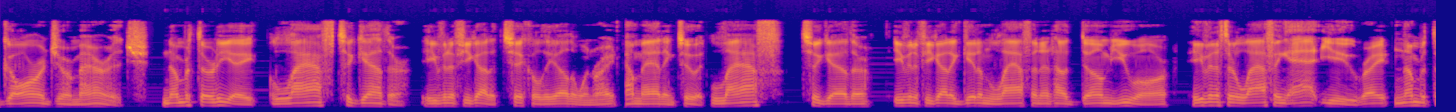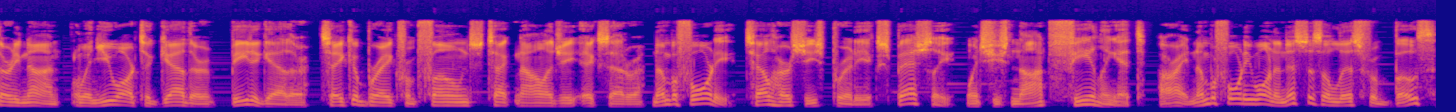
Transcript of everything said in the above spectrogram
guard your marriage. Number 38, laugh together, even if you got to tickle the other one, right? I'm adding to it. Laugh together, even if you got to get them laughing at how dumb you are even if they're laughing at you, right? Number 39, when you are together, be together. Take a break from phones, technology, etc. Number 40, tell her she's pretty, especially when she's not feeling it. All right, number 41, and this is a list for both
